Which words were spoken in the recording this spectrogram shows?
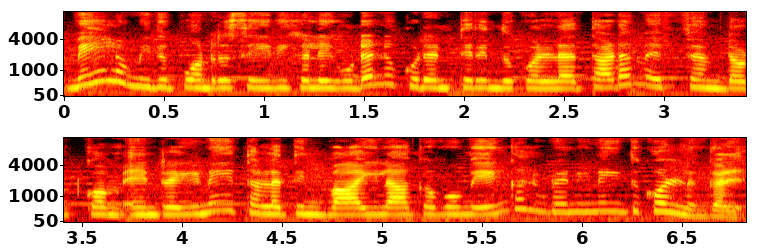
மேலும் இது போன்ற செய்திகளை உடனுக்குடன் தெரிந்து கொள்ள தடம் எஃப்எம் டாட் காம் என்ற இணையதளத்தின் வாயிலாகவும் எங்களுடன் இணைந்து கொள்ளுங்கள்.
